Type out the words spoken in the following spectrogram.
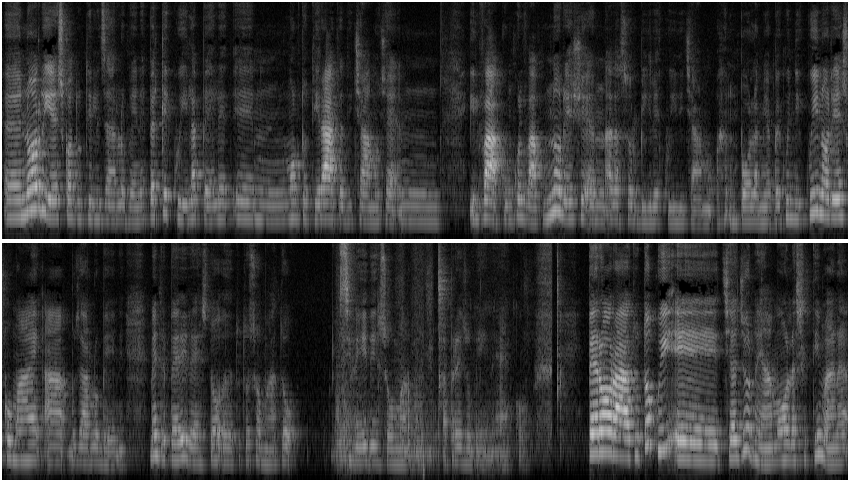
eh, non riesco ad utilizzarlo bene perché qui la pelle è mh, mm, molto tirata diciamo cioè il vacuum, quel vacuum non riesce ad assorbire qui diciamo un po' la mia pelle, quindi qui non riesco mai a usarlo bene, mentre per il resto eh, tutto sommato si vede insomma ha preso bene, ecco. Per ora tutto qui e ci aggiorniamo la settimana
